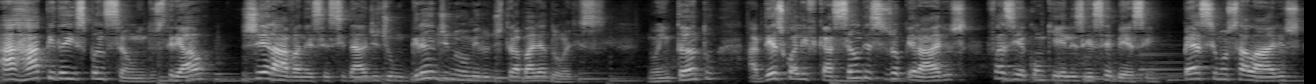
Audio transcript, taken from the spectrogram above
A rápida expansão industrial gerava a necessidade de um grande número de trabalhadores. No entanto, a desqualificação desses operários fazia com que eles recebessem péssimos salários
